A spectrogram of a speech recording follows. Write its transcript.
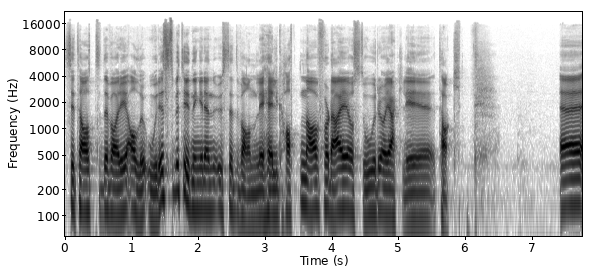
sitat, det var i alle ordets betydninger en usedvanlig helg. Hatten av for deg, og stor og hjertelig takk. Eh,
